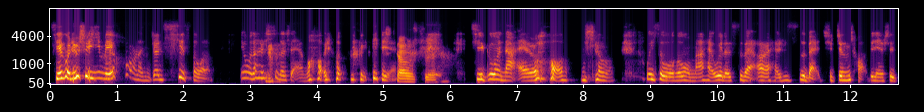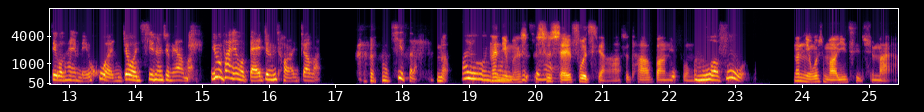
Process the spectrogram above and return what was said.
结果这个睡衣没号了，你知道气死我了。因为我当时试的是 M 号，然后那个店员笑死，去给我拿 L 号，你知道吗？为此我和我妈还为了四百二还是四百去争吵这件事，结果发现没货了。你知道我气成什么样吗？因为我发现我白争吵了，你知道吗？气死了。那哎呦，那你们是是谁付钱啊？是他帮你付吗？我付。那你为什么要一起去买啊？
